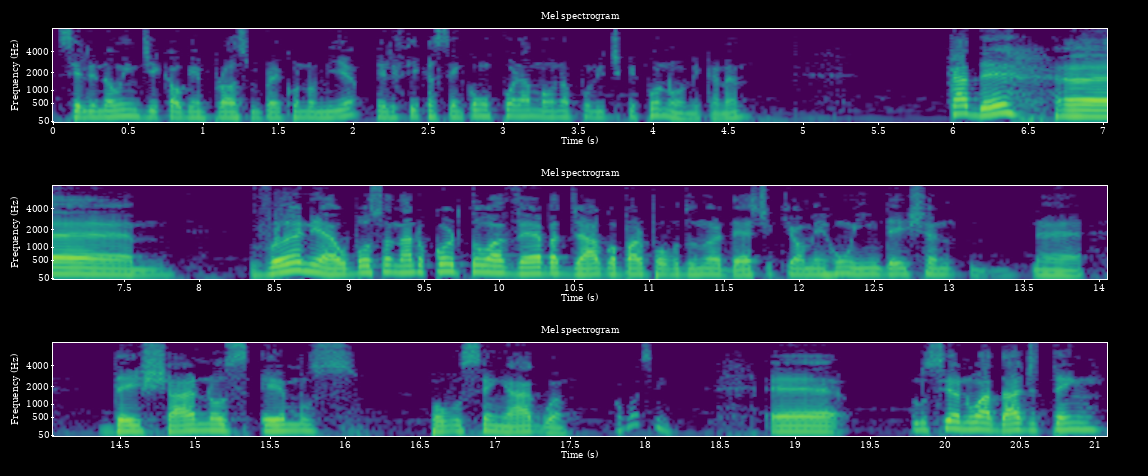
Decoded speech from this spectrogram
se ele não indica alguém próximo para a economia, ele fica sem como pôr a mão na política econômica, né? Cadê? É... Vânia, o Bolsonaro cortou a verba de água para o povo do Nordeste. Que homem ruim, deixa, é, deixar-nos emos, povo sem água. Como assim? É, Luciano Haddad tem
